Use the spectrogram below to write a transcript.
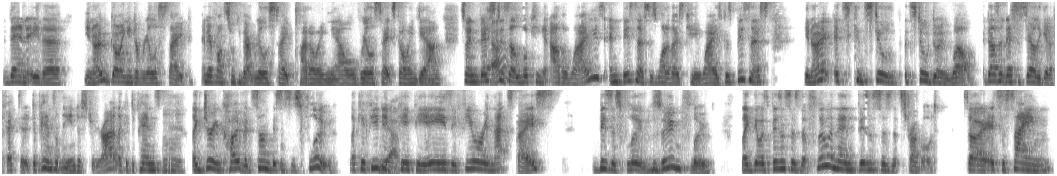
than either you know, going into real estate, and everyone's talking about real estate plateauing now or real estate's going down. So investors yeah. are looking at other ways, and business is one of those key ways because business, you know, it's can still it's still doing well. It doesn't necessarily get affected. It depends on the industry, right? Like it depends. Mm. Like during COVID, some businesses flew. Like if you did yeah. PPEs, if you were in that space, business flew. Zoom flew. Like there was businesses that flew, and then businesses that struggled. So it's the same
